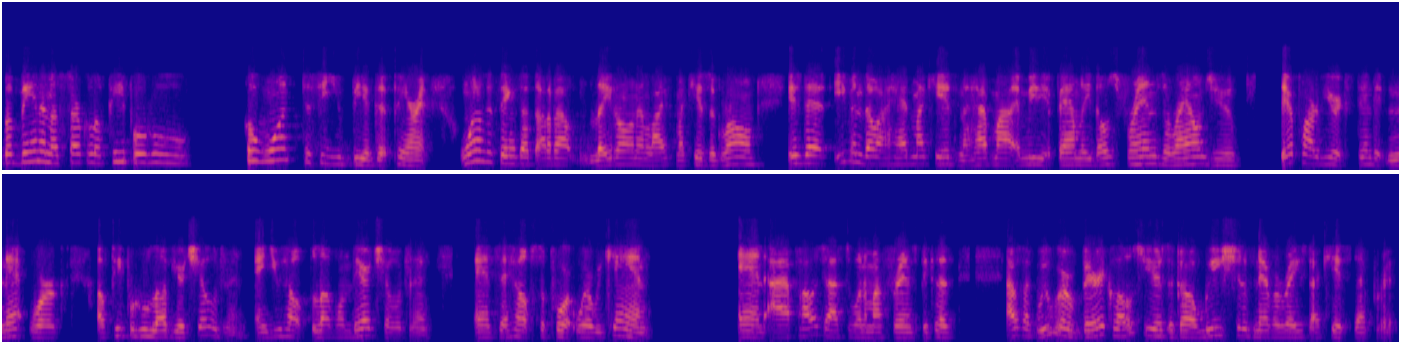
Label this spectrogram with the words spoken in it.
but being in a circle of people who who want to see you be a good parent. One of the things I thought about later on in life, my kids are grown, is that even though I had my kids and I have my immediate family, those friends around you, they're part of your extended network of people who love your children and you help love on their children and to help support where we can. And I apologize to one of my friends because I was like, we were very close years ago. We should have never raised our kids separate.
